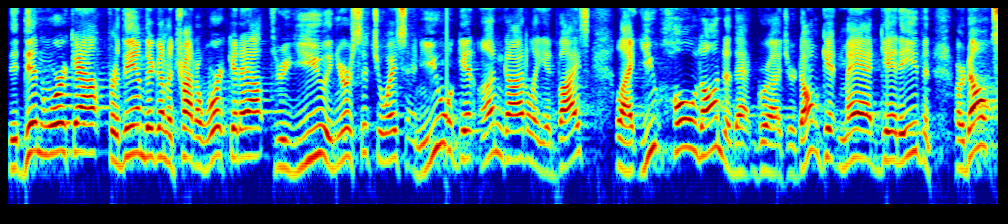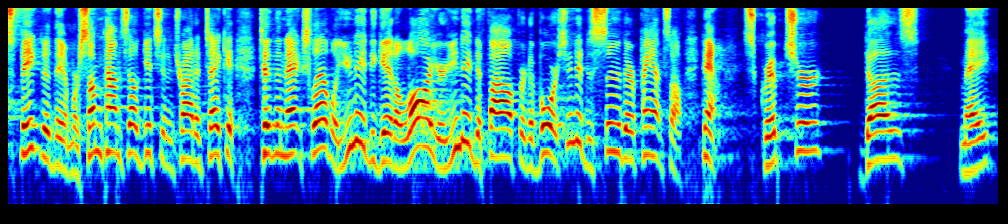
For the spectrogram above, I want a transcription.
it didn't work out for them, they're going to try to work it out through you and your situation, and you will get ungodly advice like you hold on to that grudge, or don't get mad, get even, or don't speak to them, or sometimes they'll get you to try to take it to the next level. You need to get a lawyer. You need to file for divorce. You need to sue their pants off. Now, Scripture does make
